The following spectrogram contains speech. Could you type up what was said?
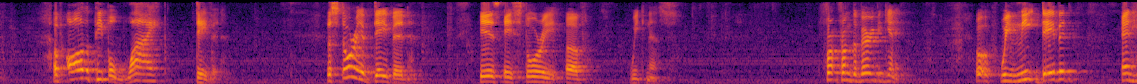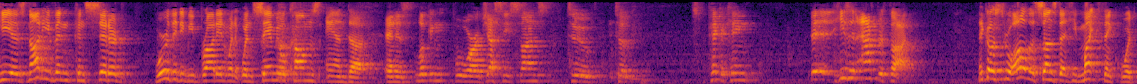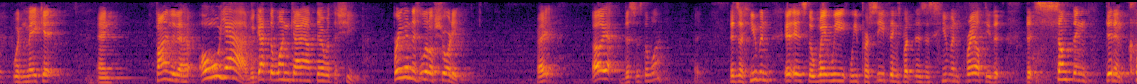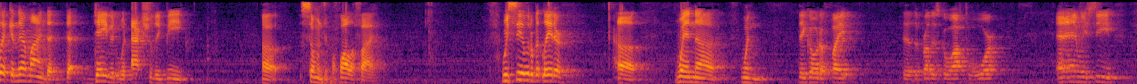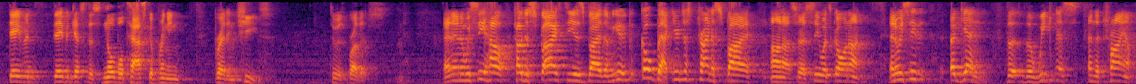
Of all the people, why David? The story of David is a story of weakness from, from the very beginning. We meet David, and he is not even considered worthy to be brought in when, when Samuel comes and, uh, and is looking for Jesse's sons to, to pick a king. He's an afterthought. He goes through all the sons that he might think would, would make it, and finally, oh yeah, we got the one guy out there with the sheep. Bring in this little shorty, right? Oh yeah, this is the one. It's a human, it's the way we, we perceive things, but there's this human frailty that, that something didn't click in their mind that, that David would actually be uh, someone to qualify. We see a little bit later uh, when, uh, when they go to fight, the, the brothers go off to war, and, and we see David, David gets this noble task of bringing bread and cheese to his brothers. And then we see how, how despised he is by them. You, go back. You're just trying to spy on us or see what's going on. And we see, again, the, the weakness and the triumph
